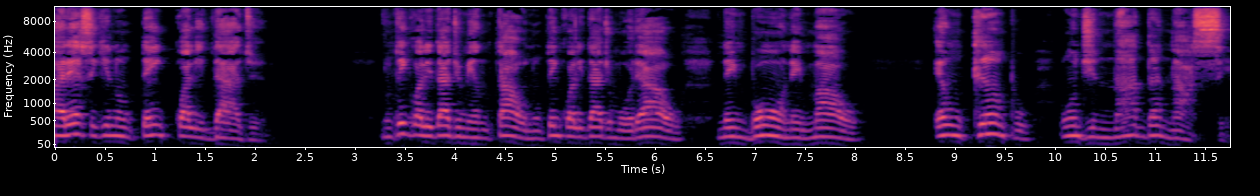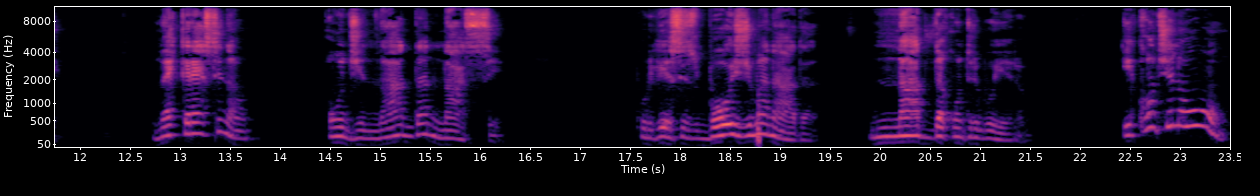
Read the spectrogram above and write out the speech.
Parece que não tem qualidade. Não tem qualidade mental, não tem qualidade moral, nem bom nem mal. É um campo onde nada nasce. Não é cresce, não. Onde nada nasce. Porque esses bois de manada nada contribuíram. E continuam.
